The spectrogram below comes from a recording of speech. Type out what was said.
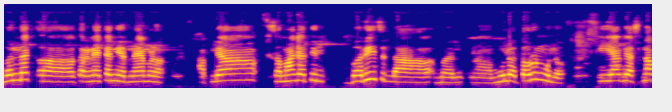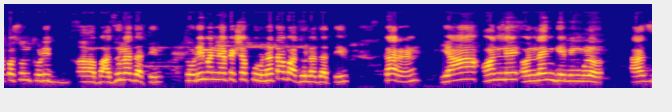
बंद करण्याच्या निर्णयामुळं आपल्या समाजातील बरीच ला मुलं तरुण मुलं की या व्यसनापासून थोडी बाजूला जातील. थोडी म्हणण्यापेक्षा पूर्णतः बाजूला जातील. कारण या ऑनलाईन ऑनलाईन गेमिंगमुळं आज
